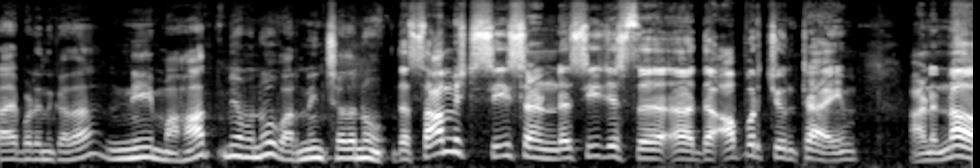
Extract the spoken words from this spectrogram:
రాయబడింది కదా నీ మహాత్మ్యమును వర్ణించదను. The psalmist season seizes the opportune time and now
